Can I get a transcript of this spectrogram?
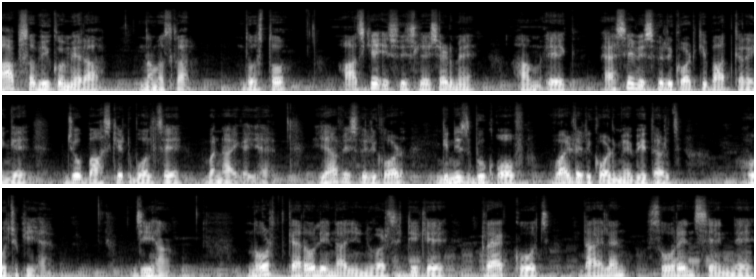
आप सभी को मेरा नमस्कार। दोस्तों, आज के इस विश्लेषण में हम एक ऐसे विश्व रिकॉर्ड की बात करेंगे जो बास्केटबॉल से बनाई गई है। यह विश्व record Guinness book of world record में भी दर्ज हो चुकी है। जी हाँ नॉर्थ कैरोलिना यूनिवर्सिटी के ट्रैक कोच डायलन सोरेन सेन ने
